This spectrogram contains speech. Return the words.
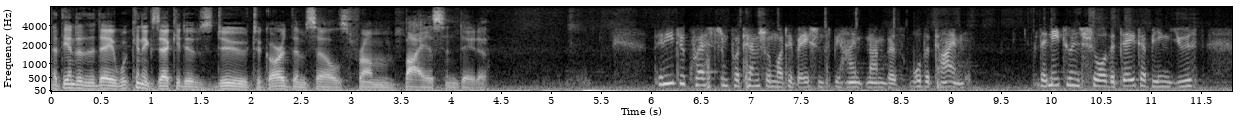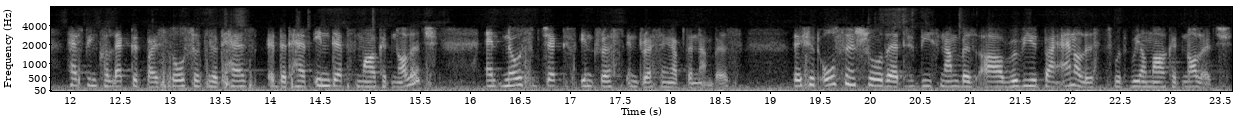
at the end of the day, what can executives do to guard themselves from bias in data? They need to question potential motivations behind numbers all the time. They need to ensure the data being used has been collected by sources that, has, that have in-depth market knowledge and no subjective interest in dressing up the numbers. They should also ensure that these numbers are reviewed by analysts with real market knowledge.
